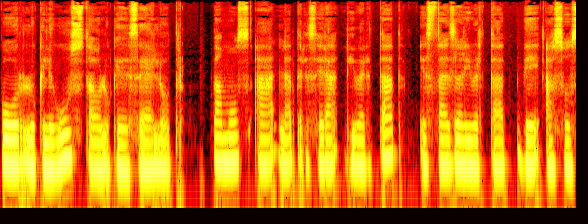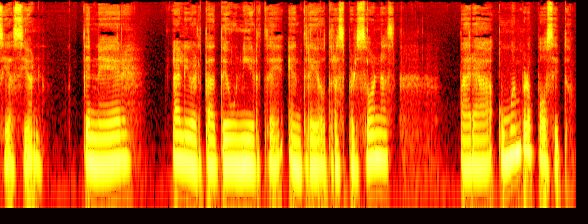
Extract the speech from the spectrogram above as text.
por lo que le gusta o lo que desea el otro. Vamos a la tercera libertad. Esta es la libertad de asociación. Tener la libertad de unirte entre otras personas para un buen propósito.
